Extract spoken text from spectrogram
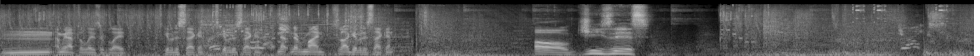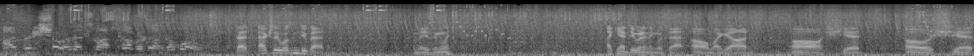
Mm, I'm gonna have to laser blade. Let's give it a second. Let's give it a second. No, never mind. Let's not give it a second. Oh, Jesus. Yikes. I'm pretty sure that's not covered under warranty. That actually wasn't too bad. Amazingly. I can't do anything with that. Oh my god. Oh shit. Oh shit.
